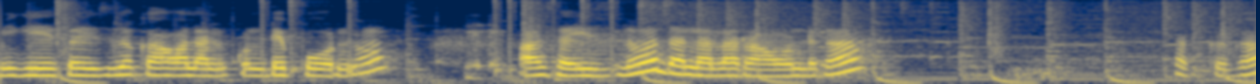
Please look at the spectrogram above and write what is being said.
మీకు ఏ సైజులో కావాలనుకుంటే పూర్ణం ఆ సైజులో దాన్ని అలా రౌండ్గా చక్కగా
